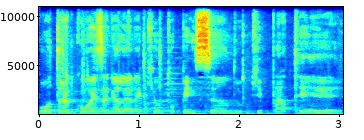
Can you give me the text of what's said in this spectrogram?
Outra coisa, galera, que eu tô pensando que pra ter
